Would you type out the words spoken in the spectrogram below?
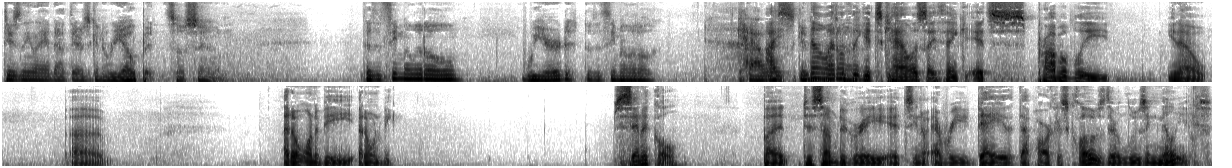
Disneyland out there is going to reopen so soon. Does it seem a little weird? Does it seem a little callous? given no, I don't going think it's callous. I think it's probably, you know, uh, I don't want to be. I don't want to be cynical, but to some degree, it's you know every day that that park is closed, they're losing millions.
